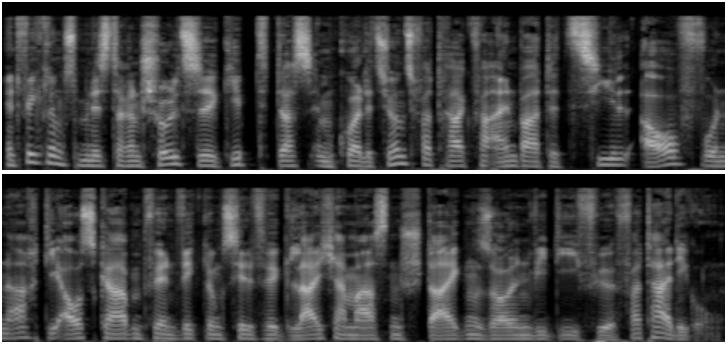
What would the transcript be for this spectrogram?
Entwicklungsministerin Schulze gibt das im Koalitionsvertrag vereinbarte Ziel auf, wonach die Ausgaben für Entwicklungshilfe gleichermaßen steigen sollen wie die für Verteidigung.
